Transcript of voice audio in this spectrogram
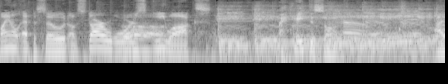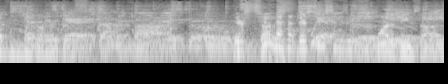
The final episode of Star Wars oh. Ewoks. I hate this song. Oh. I've never heard this. There's two, there's two seasons. This is one of the theme songs.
